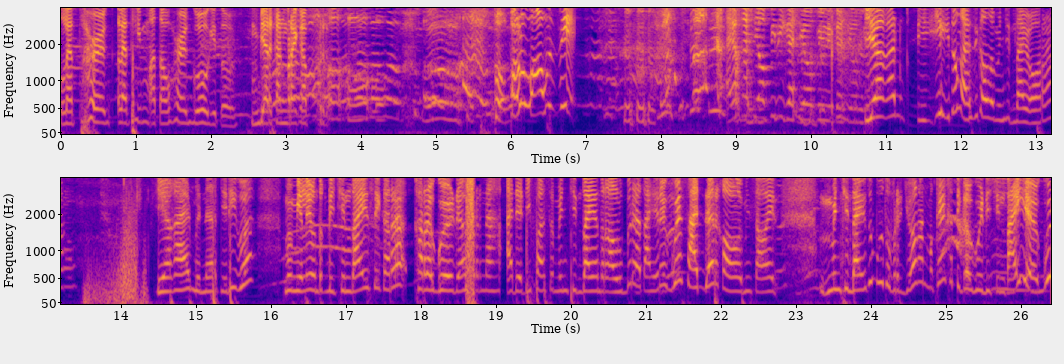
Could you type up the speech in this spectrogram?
let her let him atau her go gitu. Membiarkan mereka per kok kalau wow sih? Ayo kasih opini, kasih opini, kasih opini. Iya kan? Iya gitu gak sih kalau mencintai orang Iya kan benar. Jadi gue memilih untuk dicintai sih karena karena gue udah pernah ada di fase mencintai yang terlalu berat. Akhirnya gue sadar kalau misalnya mencintai itu butuh perjuangan. Makanya ketika gue dicintai ya gue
